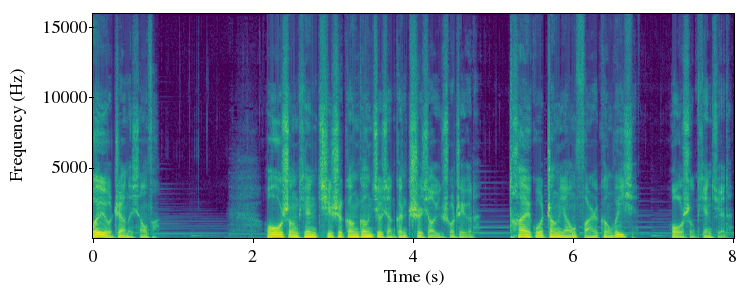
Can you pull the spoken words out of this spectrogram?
我也有这样的想法。欧胜天其实刚刚就想跟赤小雨说这个的，太过张扬反而更危险。欧胜天觉得，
